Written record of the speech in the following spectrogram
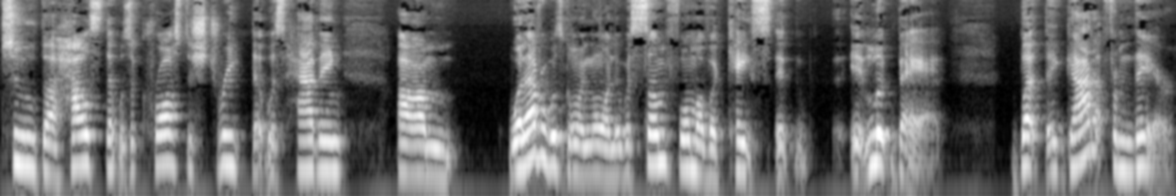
to the house that was across the street that was having um whatever was going on. There was some form of a case. It it looked bad. But they got up from there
